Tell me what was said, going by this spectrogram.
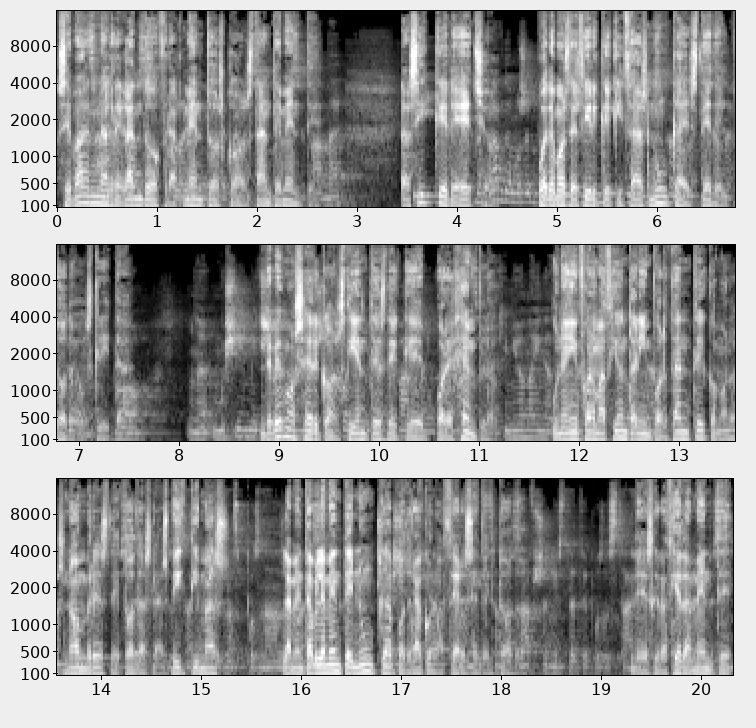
se van agregando fragmentos constantemente. Así que, de hecho, podemos decir que quizás nunca esté del todo escrita. Debemos ser conscientes de que, por ejemplo, una información tan importante como los nombres de todas las víctimas, lamentablemente nunca podrá conocerse del todo. Desgraciadamente,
